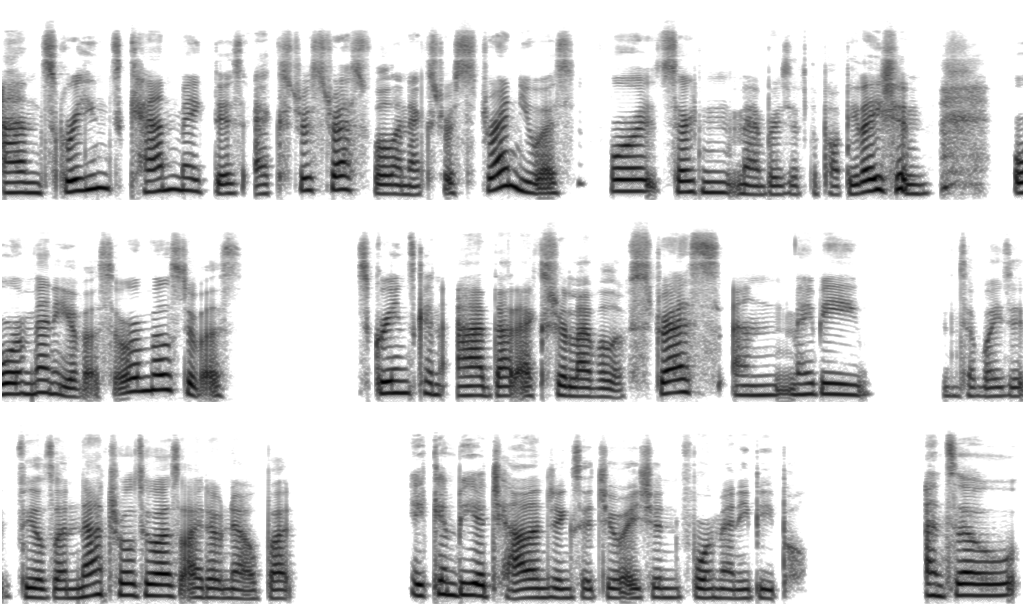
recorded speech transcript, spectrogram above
And screens can make this extra stressful and extra strenuous for certain members of the population, or many of us, or most of us. Screens can add that extra level of stress, and maybe in some ways it feels unnatural to us, I don't know, but it can be a challenging situation for many people. And so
